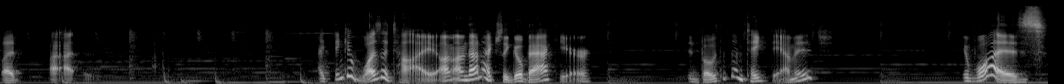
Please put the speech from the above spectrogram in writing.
but I, I think it was a tie. I'm, I'm down to actually go back here. Did both of them take damage? It was.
